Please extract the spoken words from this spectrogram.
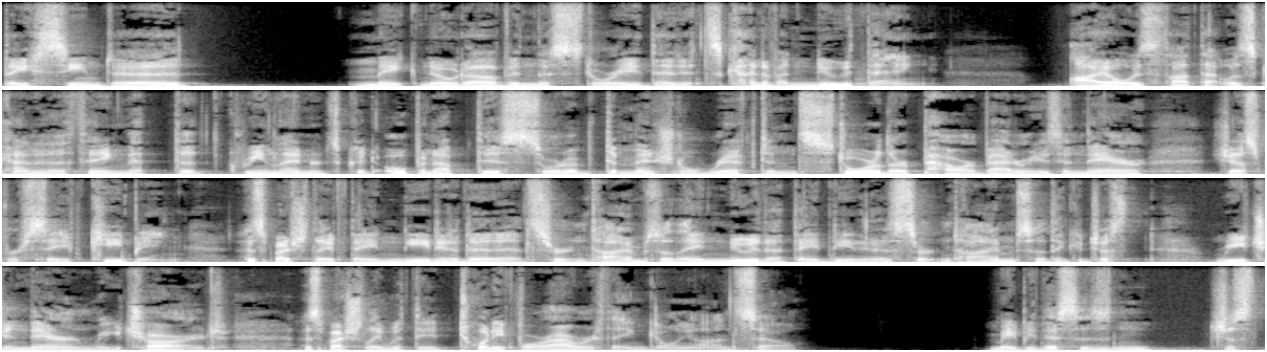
they seem to make note of in this story that it's kind of a new thing. I always thought that was kind of the thing that the Green Lanterns could open up this sort of dimensional rift and store their power batteries in there just for safekeeping, especially if they needed it at certain times, so they knew that they needed a certain time, so they could just reach in there and recharge, especially with the 24 hour thing going on. So maybe this is just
